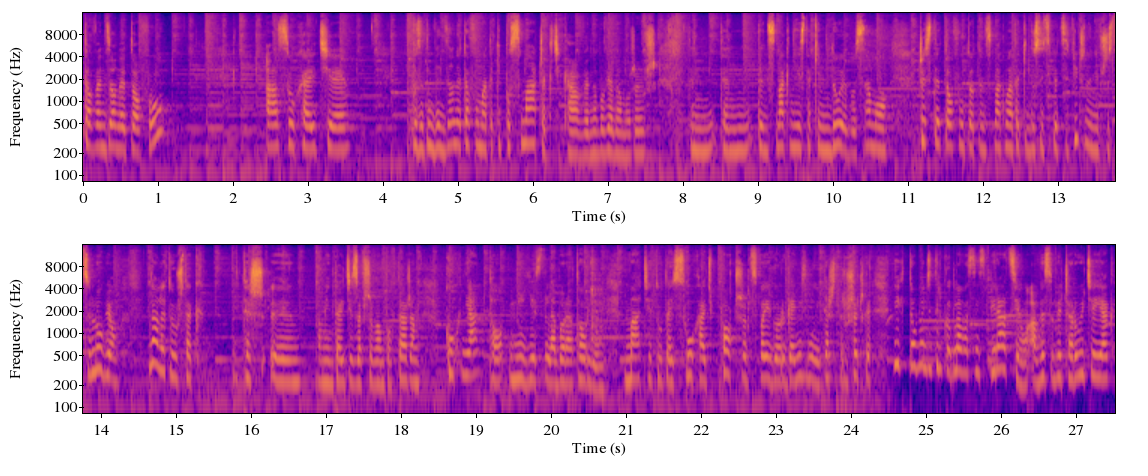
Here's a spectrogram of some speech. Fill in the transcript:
to wędzone tofu. A słuchajcie, poza tym wędzone tofu ma taki posmaczek ciekawy, no bo wiadomo, że już ten, ten, ten smak nie jest taki mdły, bo samo czyste tofu to ten smak ma taki dosyć specyficzny, nie wszyscy lubią, no ale to już tak też y, pamiętajcie, zawsze Wam powtarzam, kuchnia to nie jest laboratorium. Macie tutaj słuchać potrzeb swojego organizmu i też troszeczkę, niech to będzie tylko dla Was inspiracją, a Wy sobie czarujcie jak,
